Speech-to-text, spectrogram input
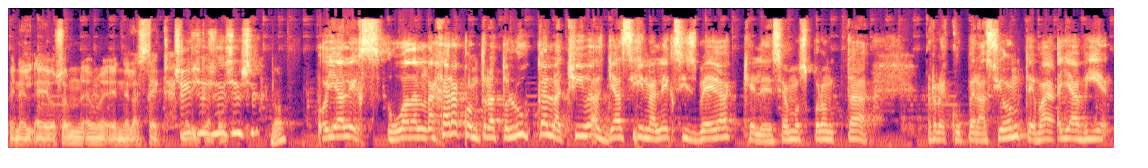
en el, eh, o sea, en, en el Azteca. Sí, sí, sí, sí, sí. ¿No? Oye, Alex, Guadalajara contra Toluca, las Chivas ya sin Alexis Vega, que le deseamos pronta recuperación, te vaya bien,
